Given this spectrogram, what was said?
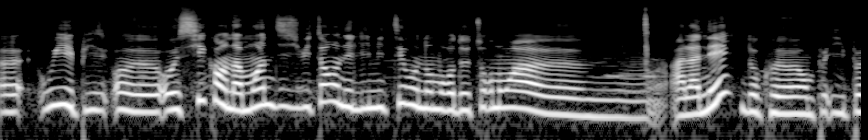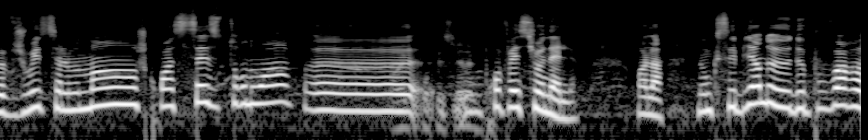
Euh, oui, et puis euh, aussi quand on a moins de 18 ans, on est limité au nombre de tournois euh, à l'année. Donc ils peuvent jouer seulement, je crois, 16 tournois professionnels. Voilà. Donc c'est bien de, pouvoir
